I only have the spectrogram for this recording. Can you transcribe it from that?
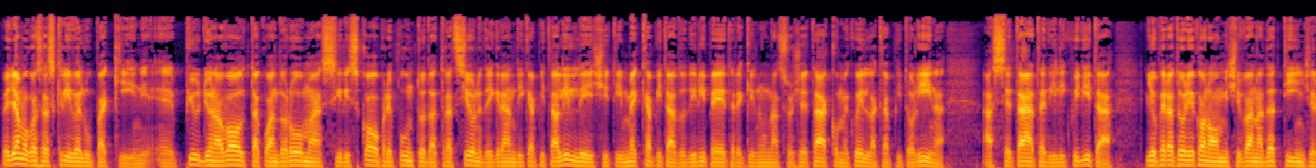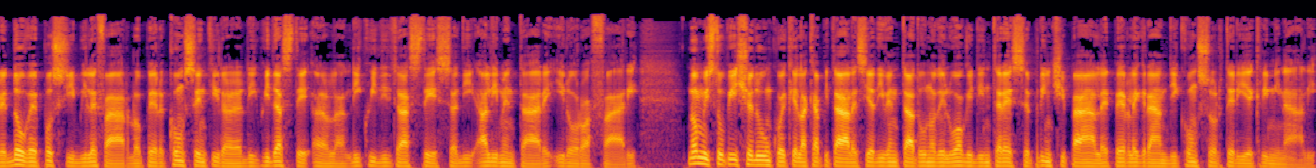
Vediamo cosa scrive Lupacchini. Eh, più di una volta quando Roma si riscopre punto d'attrazione dei grandi capitali illeciti, mi è capitato di ripetere che in una società come quella capitolina, assetata di liquidità, gli operatori economici vanno ad attingere dove è possibile farlo per consentire alla, ste- alla liquidità stessa di alimentare i loro affari. Non mi stupisce dunque che la capitale sia diventato uno dei luoghi di interesse principale per le grandi consorterie criminali.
